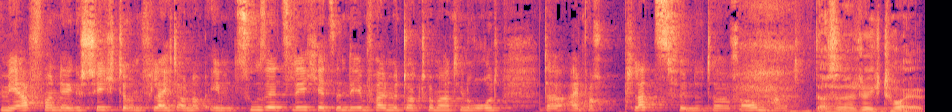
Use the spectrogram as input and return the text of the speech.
mehr von der Geschichte und vielleicht auch noch eben zusätzlich jetzt in dem Fall mit Dr. Martin Roth da einfach Platz findet, da Raum hat? Das ist natürlich toll.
